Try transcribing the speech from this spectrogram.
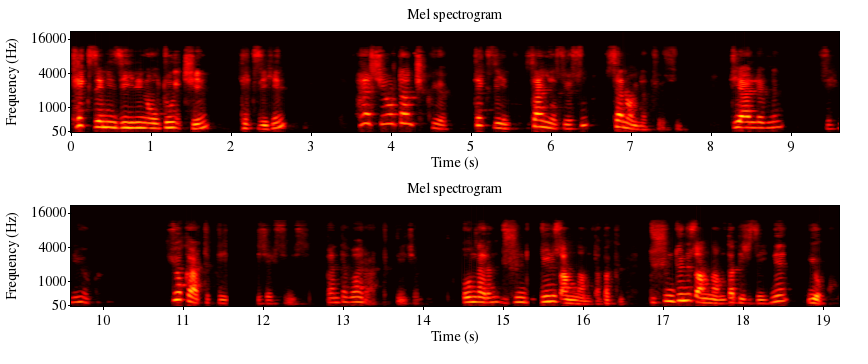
tek senin zihnin olduğu için, tek zihin, her şey oradan çıkıyor. Tek zihin. Sen yazıyorsun, sen oynatıyorsun. Diğerlerinin zihni yok. Yok artık diyeceksiniz. Ben de var artık diyeceğim. Onların düşündüğünüz anlamda, bakın, düşündüğünüz anlamda bir zihni yok.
